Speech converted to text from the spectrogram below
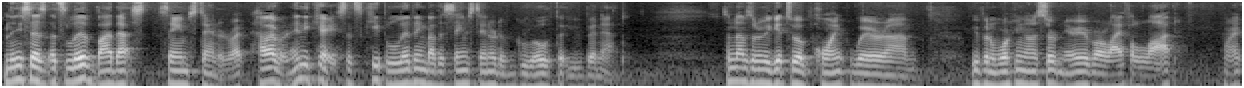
And then he says, let's live by that same standard, right? However, in any case, let's keep living by the same standard of growth that you've been at. Sometimes when we get to a point where um, we've been working on a certain area of our life a lot, right?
